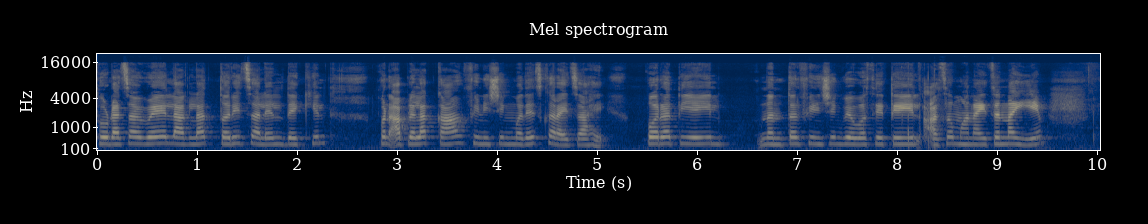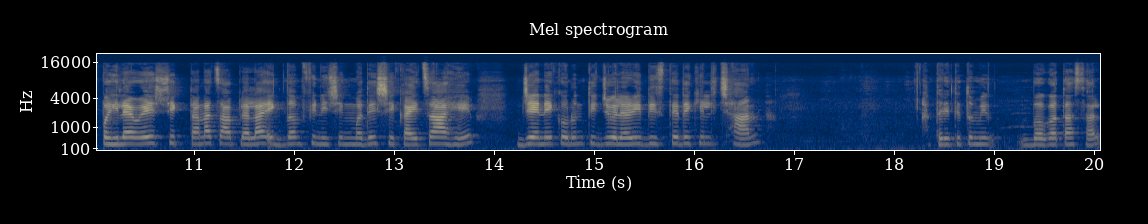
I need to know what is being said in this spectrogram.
थोडासा वेळ लागला तरी चालेल देखील पण आपल्याला काम फिनिशिंगमध्येच करायचं आहे. परत येईल नंतर फिनिशिंग व्यवस्थित येईल असं म्हणायचं नाही आहे पहिल्या वेळेस शिकतानाच आपल्याला एकदम फिनिशिंगमध्ये शिकायचं आहे. जेणेकरून ती ज्वेलरी दिसते देखील छान. तरी ते तुम्ही बघत असाल.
